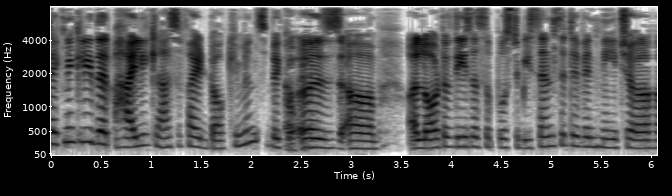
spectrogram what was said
technically they're highly classified documents because um, a lot of these are supposed to be sensitive in nature.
